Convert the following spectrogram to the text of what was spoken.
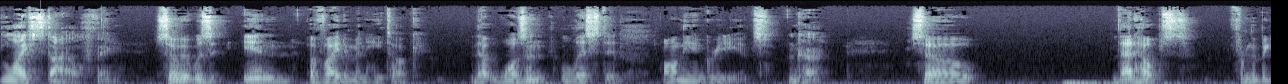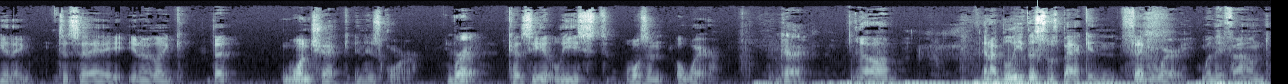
lifestyle thing. So it was in a vitamin he took that wasn't listed on the ingredients. Okay. So that helps from the beginning to say, you know, like that one check in his corner Right. because he at least wasn't aware. Okay. Um, and I believe this was back in February when they found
